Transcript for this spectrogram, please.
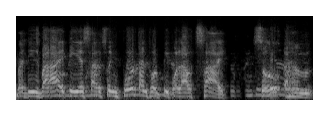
But this variety is also important for people outside. So um,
